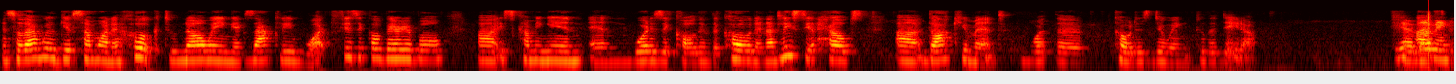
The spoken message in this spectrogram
And so that will give someone a hook to knowing exactly what physical variable uh, is coming in and what is it called in the code, and at least it helps uh, document what the code is doing to the data. Yeah, that Uh, makes.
